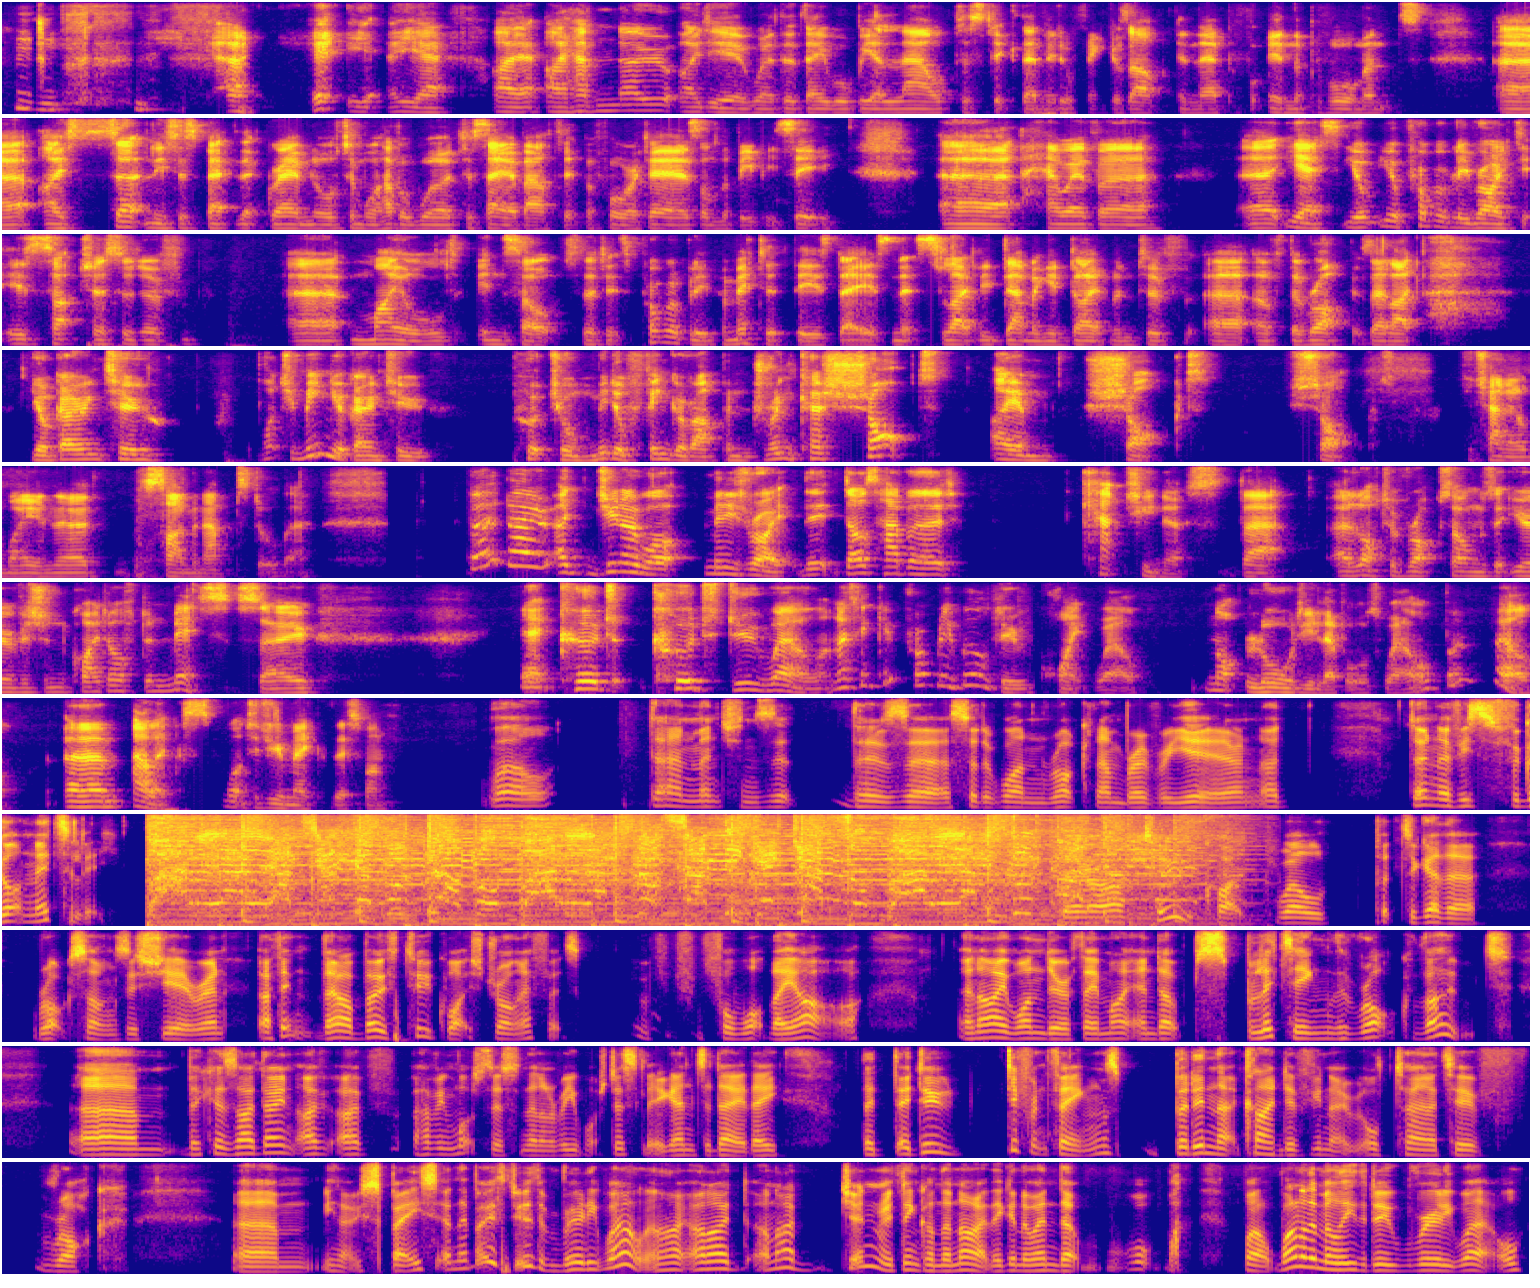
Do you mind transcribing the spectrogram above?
Uh, yeah, yeah. I I have no idea whether they will be allowed to stick their middle fingers up in their in the performance. Uh, I certainly suspect that Graham Norton will have a word to say about it before it airs on the BBC. Uh, however, uh, yes, you're you're probably right. It is such a sort of uh, mild insult that it's probably permitted these days, and it's slightly damning indictment of uh, of the Rock. As they're like, you're going to, what do you mean you're going to put your middle finger up and drink a shot? I am shocked, shocked. To channel my inner Simon Amstell there. But no, I, do you know what? Minnie's right. It does have a catchiness that a lot of rock songs at Eurovision quite often miss. So yeah, it could could do well, and I think it probably will do quite well. Not Lordi levels well, but well. Um, Alex, what did you make of this one? Well, Dan mentions that there's a sort of one rock number every year, and I don't know if he's forgotten Italy. There are two quite well put together rock songs this year, and I think they are both two quite strong efforts f- for what they are. And I wonder if they might end up splitting the rock vote um, because I don't. I've, I've having watched this and then I rewatched Italy again today. They they they do different things, but in that kind of you know alternative rock um, you know space, and they both do them really well. And I and I and I generally think on the night they're going to end up well. One of them will either do really well,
